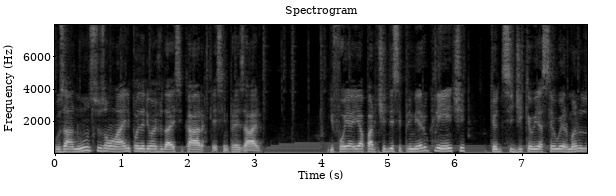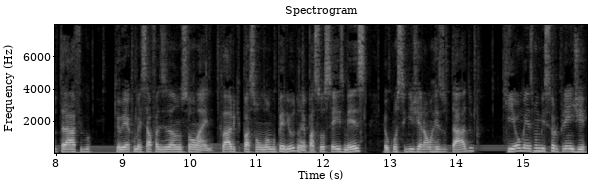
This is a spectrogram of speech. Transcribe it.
os anúncios online poderiam ajudar esse cara, esse empresário. E foi aí a partir desse primeiro cliente que eu decidi que eu ia ser o hermano do tráfego, que eu ia começar a fazer anúncios online. Claro que passou um longo período, né? Passou seis meses, eu consegui gerar um resultado que eu mesmo me surpreendi.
